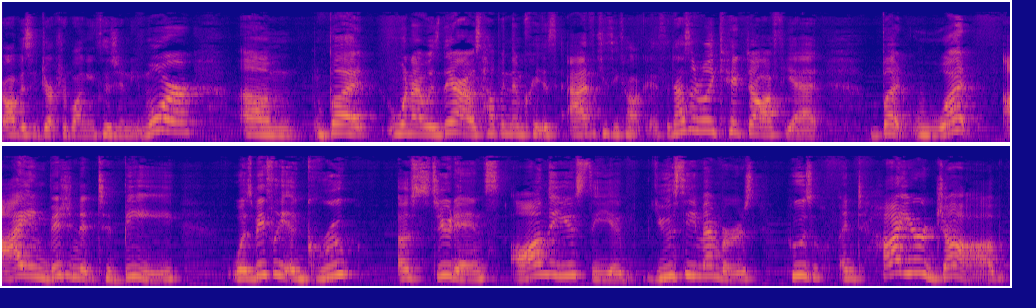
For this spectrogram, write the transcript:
obviously director of belonging inclusion anymore, um, but when I was there, I was helping them create this advocacy caucus. It hasn't really kicked off yet, but what I envisioned it to be was basically a group of students on the UC, UC members, whose entire job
